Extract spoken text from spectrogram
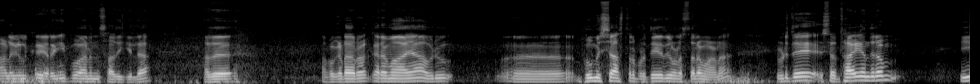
ആളുകൾക്ക് ഇറങ്ങിപ്പോകാനൊന്നും സാധിക്കില്ല. അത് അപകടകരമായ ഒരു ഭൂമിശാസ്ത്ര പ്രത്യേകതയുള്ള സ്ഥലമാണ്. ഇവിടുത്തെ ശ്രദ്ധാകേന്ദ്രം ഈ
